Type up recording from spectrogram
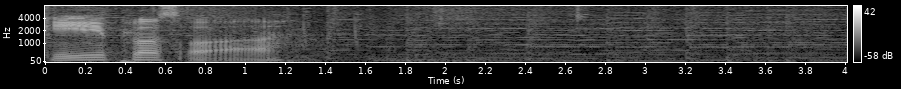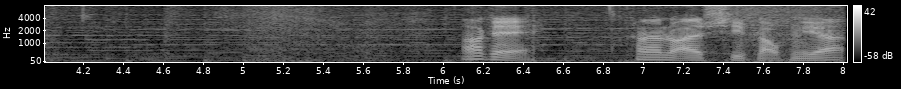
Ah, Magie plus. Oh. Okay. Kann ja nur alles schief laufen, ja.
